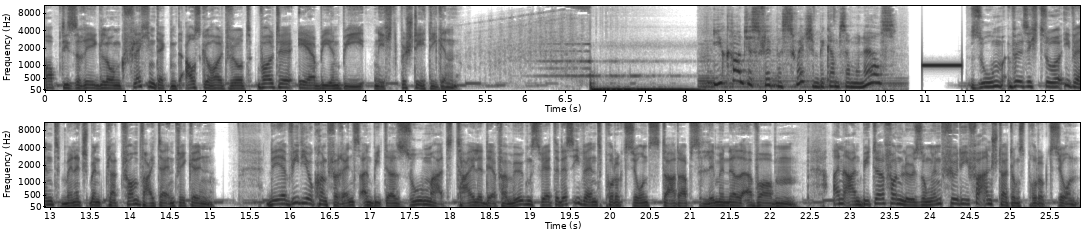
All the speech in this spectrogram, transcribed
Ob diese Regelung flächendeckend ausgerollt wird, wollte Airbnb nicht bestätigen. You can't just flip a switch and become someone else. Zoom will sich zur Event-Management-Plattform weiterentwickeln. Der Videokonferenzanbieter Zoom hat Teile der Vermögenswerte des Eventproduktions-Startups Liminal erworben. Ein Anbieter von Lösungen für die Veranstaltungsproduktion.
